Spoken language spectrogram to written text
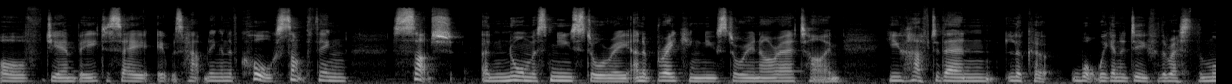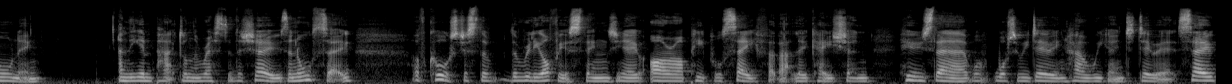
of GMB to say it was happening, and of course, something such enormous news story and a breaking news story in our airtime, you have to then look at what we're going to do for the rest of the morning and the impact on the rest of the shows. And also, of course, just the, the really obvious things, you know, are our people safe at that location? Who's there? What, what are we doing? How are we going to do it? So,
